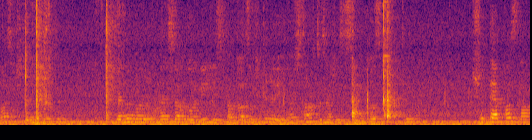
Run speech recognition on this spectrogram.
24 минути. Я думаю, у мене все в голові, якщо там 24, і я встав, то значить 7 24. Що ти опоздав.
